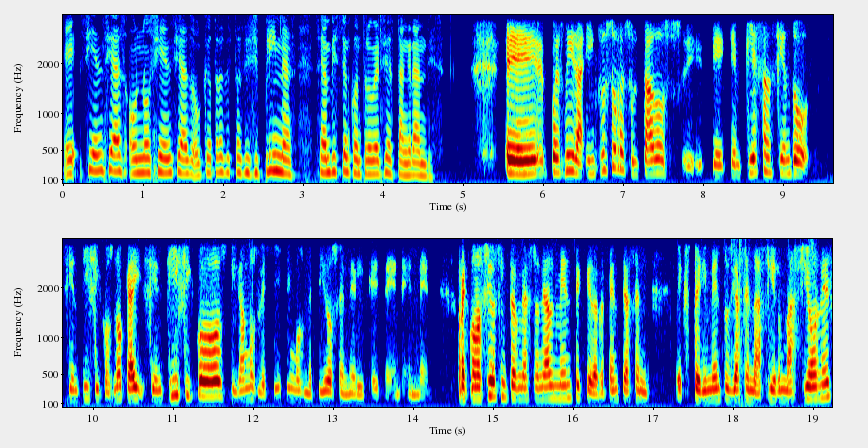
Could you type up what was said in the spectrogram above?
eh, ciencias o no ciencias o qué otras de estas disciplinas se han visto en controversias tan grandes? Eh, pues mira, incluso resultados eh, que, empiezan siendo científicos, ¿no? Que hay científicos, digamos, legítimos metidos en el, en, reconocidos internacionalmente que de repente hacen experimentos y hacen afirmaciones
